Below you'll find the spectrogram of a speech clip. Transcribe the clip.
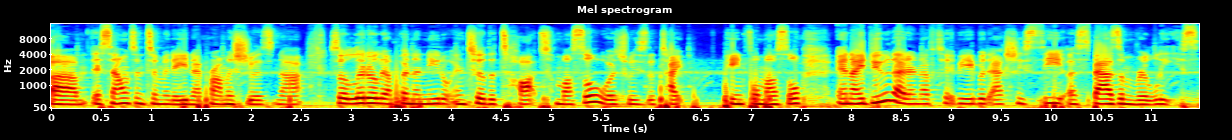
Um, it sounds intimidating, I promise you it's not. So literally, I'm putting a needle into the taut muscle, which is the tight painful muscle and i do that enough to be able to actually see a spasm release.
